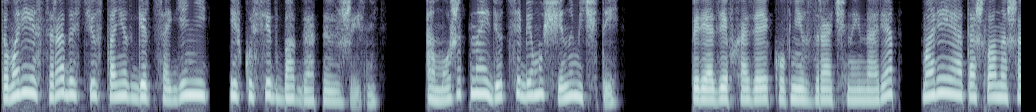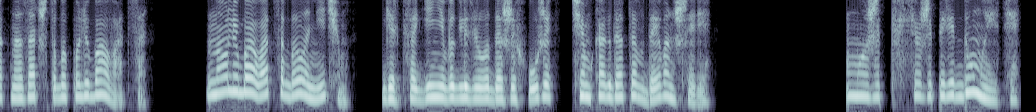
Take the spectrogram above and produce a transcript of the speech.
то Мария с радостью станет герцогиней и вкусит богатую жизнь. А может, найдет себе мужчину мечты. Переодев хозяйку в невзрачный наряд, Мария отошла на шаг назад, чтобы полюбоваться. Но любоваться было нечем. Герцогиня выглядела даже хуже, чем когда-то в Девоншире. «Может, все же передумаете?»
